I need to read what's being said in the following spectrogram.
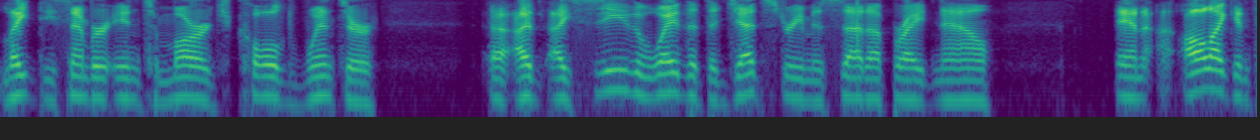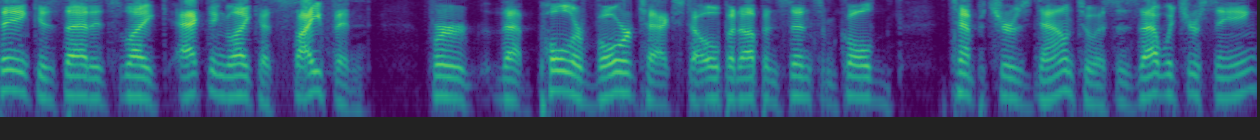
late December into March, cold winter. Uh, I, I see the way that the jet stream is set up right now. And all I can think is that it's like acting like a siphon for that polar vortex to open up and send some cold temperatures down to us. Is that what you're seeing?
